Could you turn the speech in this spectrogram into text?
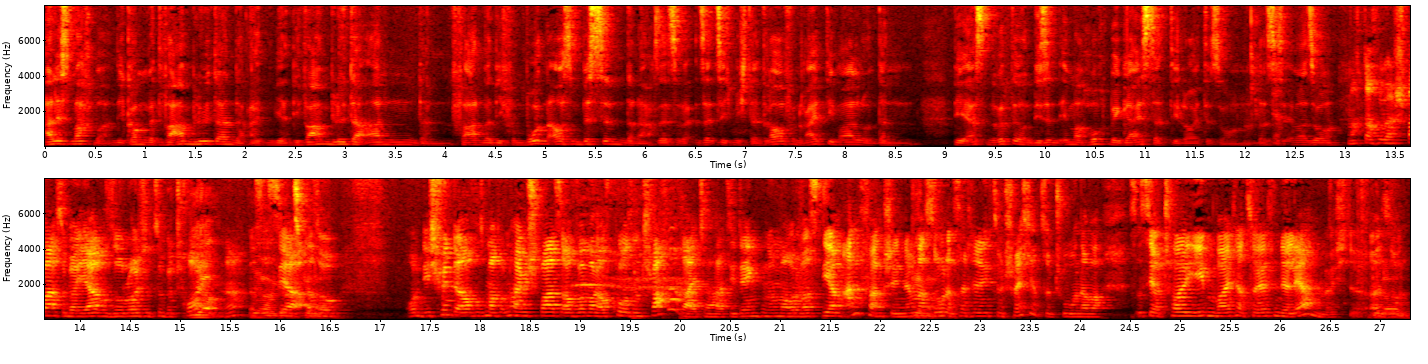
Alles machbar. Die kommen mit Warmblütern, da reiten wir die Warmblüter an, dann fahren wir die vom Boden aus ein bisschen, danach setze, setze ich mich da drauf und reite die mal und dann die ersten Ritte und die sind immer hoch begeistert, die Leute so. Ne? Das ja. ist immer so. Macht auch über Spaß, über Jahre so Leute zu betreuen. Ja, ne? Das ja, ist ja, genau. also und ich finde auch, es macht unheimlich Spaß, auch wenn man auf Kursen schwache Reiter hat. Die denken immer, oder was die am Anfang stehen, nimm genau. das so, das hat ja nichts mit Schwäche zu tun, aber es ist ja toll, jedem weiter zu helfen, der lernen möchte. Genau, also genau,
